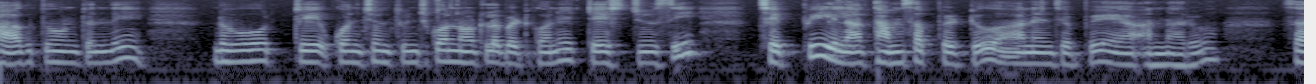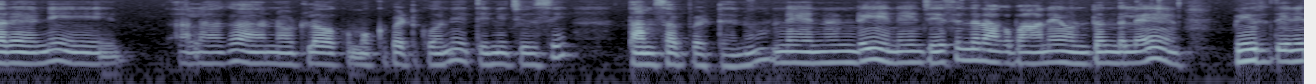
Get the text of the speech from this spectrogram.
కాగుతూ ఉంటుంది. నువ్వు టే కొంచెం తుంచుకొని నోట్లో పెట్టుకొని టేస్ట్ చూసి చెప్పి ఇలా థమ్స్ అప్ పెట్టు అని చెప్పి అన్నారు. సరే అని అలాగా నోట్లో ఒక ముక్క పెట్టుకొని తిని చూసి థమ్స్ అప్ పెట్టాను. నేనండి నేను చేసింది నాకు బాగానే ఉంటుందిలే. మీరు తిని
